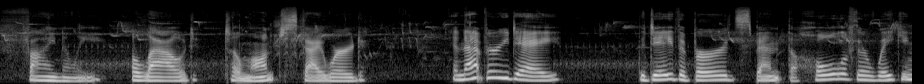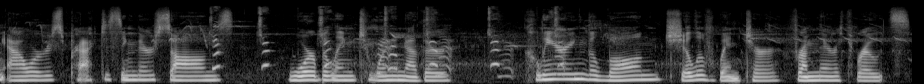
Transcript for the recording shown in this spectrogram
finally allowed to launch skyward. And that very day, the day the birds spent the whole of their waking hours practicing their songs, warbling to one another, clearing the long chill of winter from their throats.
